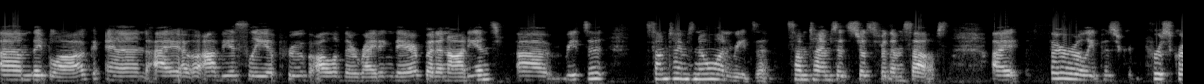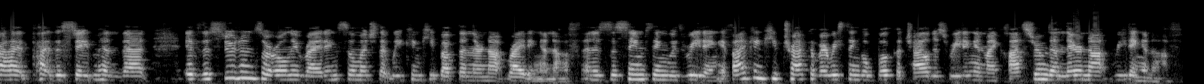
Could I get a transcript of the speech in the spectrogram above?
um, they blog, and I obviously approve all of their writing there, but an audience uh, reads it. Sometimes no one reads it. Sometimes it's just for themselves. I thoroughly prescribed by the statement that if the students are only writing so much that we can keep up, then they're not writing enough. And it's the same thing with reading. If I can keep track of every single book a child is reading in my classroom, then they're not reading enough.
